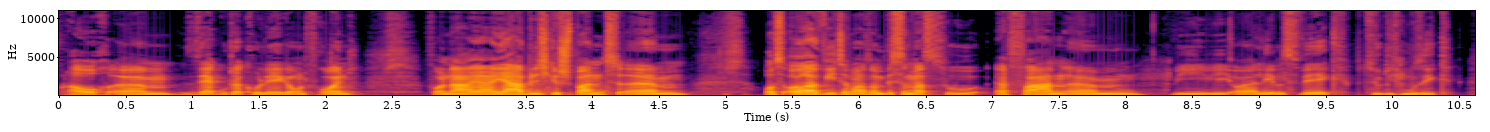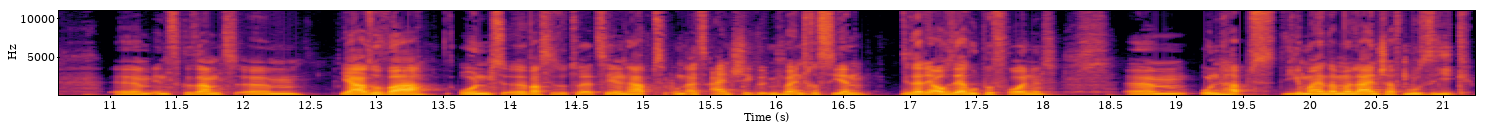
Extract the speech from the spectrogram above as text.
auch ähm, sehr guter Kollege und Freund. Von daher, ja, bin ich gespannt, ähm, aus eurer Vita mal so ein bisschen was zu erfahren, ähm, wie, wie euer Lebensweg bezüglich Musik ähm, insgesamt ähm, ja so war und äh, was ihr so zu erzählen habt. Und als Einstieg würde mich mal interessieren, ihr seid ja auch sehr gut befreundet ähm, und habt die gemeinsame Leidenschaft Musik.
